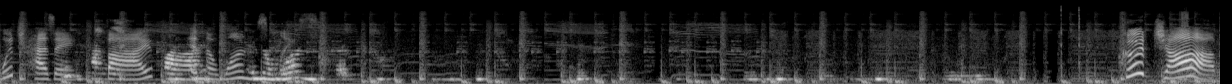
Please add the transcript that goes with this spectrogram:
Which has a 5 in the ones place? Good job!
